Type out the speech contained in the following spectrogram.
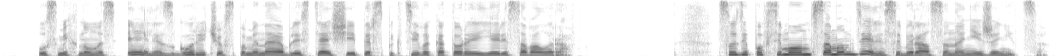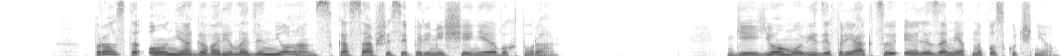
— усмехнулась Эля с горечью, вспоминая блестящие перспективы, которые ей рисовал Раф. Судя по всему, он в самом деле собирался на ней жениться. Просто он не оговорил один нюанс, касавшийся перемещения в Ахтуран. Гийом, увидев реакцию Эли, заметно поскучнел.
